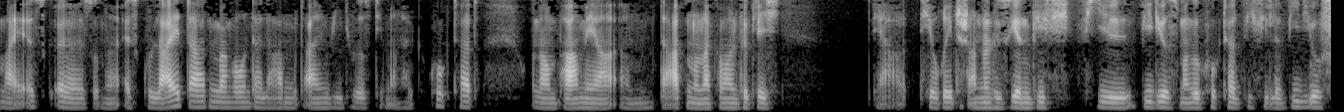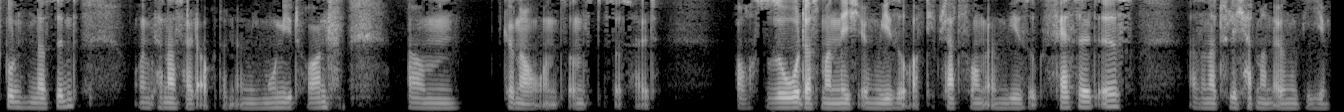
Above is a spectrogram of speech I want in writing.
MyS äh, so eine SQLite-Datenbank runterladen mit allen Videos, die man halt geguckt hat und noch ein paar mehr ähm, Daten und dann kann man wirklich ja theoretisch analysieren, wie viel Videos man geguckt hat, wie viele Videostunden das sind und kann das halt auch dann irgendwie monitoren. ähm, genau und sonst ist das halt auch so, dass man nicht irgendwie so auf die Plattform irgendwie so gefesselt ist. Also natürlich hat man irgendwie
